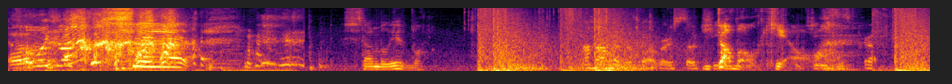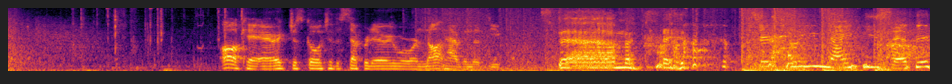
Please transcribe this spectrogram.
Oh my god. Shit. It's just unbelievable. Oh, the revolver is so cheap. Double kill. Jesus Okay, Eric, just go to the separate area where we're not having the deagle. Spam! Are you 97?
